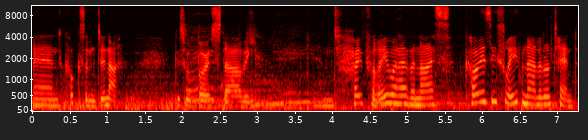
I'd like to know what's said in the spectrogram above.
and cook some dinner because we're both starving. And hopefully we'll have a nice cozy sleep in our little tent.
